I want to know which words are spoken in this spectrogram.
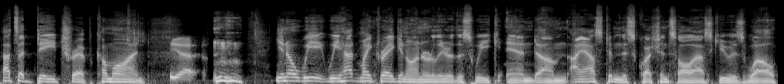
That's a day trip. Come on. Yeah. You know, we, we had Mike Reagan on earlier this week, and um, I asked him this question, so I'll ask you as well.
